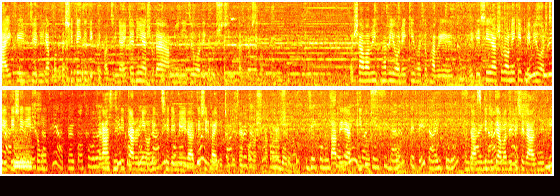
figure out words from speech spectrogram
লাইফের যে নিরাপত্তা সেটাই তো দেখতে পাচ্ছি না। এটা নিয়ে আসলে আমি নিজেও অনেক দুশ্চিন্তাগ্রস্ত। তো স্বাভাবিকভাবেই অনেকেই হয়তো ভাবে এই দেশে আসলে অনেকে ভেবেও আসছে এই দেশের এই সমস্ত রাজনীতির কারণে অনেক ছেলে মেয়েরা দেশের বাইরে চলে যায় পড়াশোনা করার জন্য। তাদের আর কি দোষ? কিন্তু আজকে যদি আমাদের দেশের রাজনীতি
